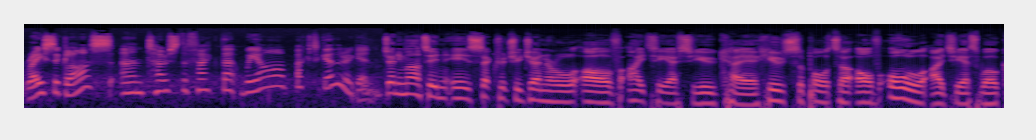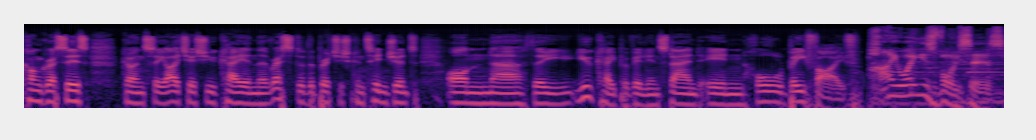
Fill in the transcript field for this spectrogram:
raise a glass and toast the fact that we are back together again. Jenny Martin is Secretary General of ITS UK, a huge supporter of all ITS World Congresses. Go and see ITS UK and the rest of the British contingent on uh, the UK Pavilion stand in Hall B5. Highways Voices,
